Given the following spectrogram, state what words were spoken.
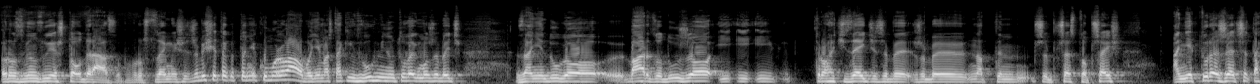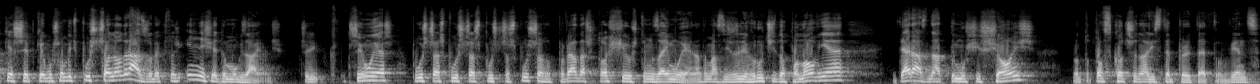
rozwiązujesz to od razu. Po prostu zajmujesz się, żeby się tego to nie kumulowało, bo nie masz takich dwóch minutówek, może być za niedługo y, bardzo dużo i, i, i trochę Ci zejdzie, żeby, żeby nad tym, przez to przejść. A niektóre rzeczy takie szybkie muszą być puszczone od razu, żeby ktoś inny się tym mógł zająć. Czyli przyjmujesz, puszczasz, puszczasz, puszczasz, puszczasz, odpowiadasz, ktoś się już tym zajmuje. Natomiast jeżeli wróci to ponownie i teraz nad tym musisz siąść, no to to wskoczy na listę priorytetów. Więc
